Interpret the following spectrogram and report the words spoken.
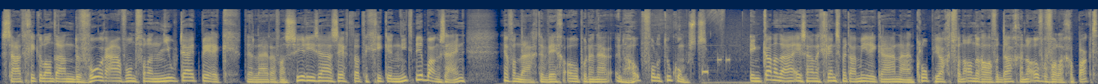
staat Griekenland aan de vooravond van een nieuw tijdperk. De leider van Syriza zegt dat de Grieken niet meer bang zijn... en vandaag de weg openen naar een hoopvolle toekomst. In Canada is aan de grens met Amerika na een klopjacht van anderhalve dag een overvaller gepakt.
